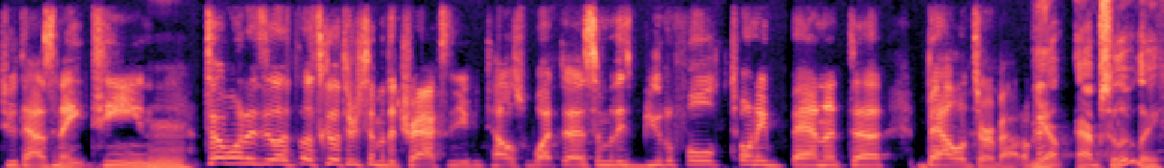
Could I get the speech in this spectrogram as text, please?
2018. Mm. So I wanted to let's, let's go through some of the tracks and you can tell us what uh, some of these beautiful Tony Bennett uh, ballads are about. Okay. Yep. Absolutely.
